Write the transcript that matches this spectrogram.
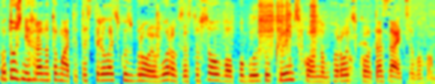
Потужні гранатомети та стрілецьку зброю ворог застосовував поблизу Кримського, Новгородського та Зайцевого.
